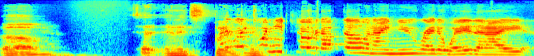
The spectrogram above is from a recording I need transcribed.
Um, and it's but I liked you know, when he showed up though, and I knew right away that I,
